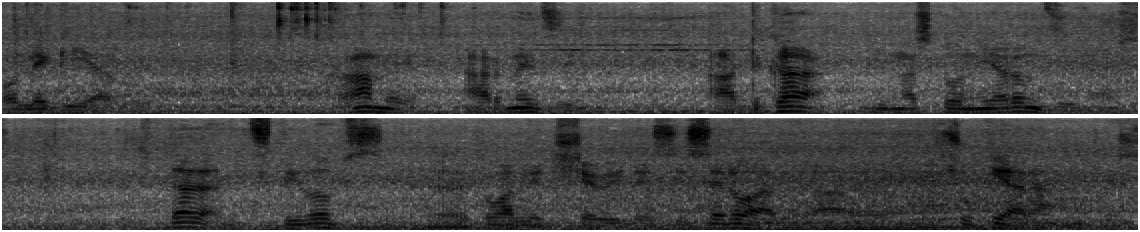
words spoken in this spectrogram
კოლეგია ღამე არ მეძინა. ადგა იმას გონია რომ ძინავს და ცდილობს ტუალეტში შევიდეს ისე რომ არ შუქი არ ამიტოს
